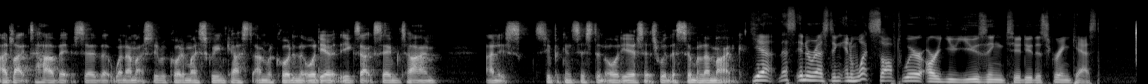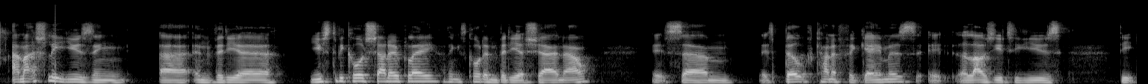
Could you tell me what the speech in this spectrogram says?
I'd like to have it so that when I'm actually recording my screencast, I'm recording the audio at the exact same time and it's super consistent audio, so it's with a similar mic. Yeah, that's interesting. And what software are you using to do the screencast? I'm actually using uh, NVIDIA. Used to be called Shadowplay. I think it's called NVIDIA Share now. It's um, it's built kind of for gamers. It allows you to use the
